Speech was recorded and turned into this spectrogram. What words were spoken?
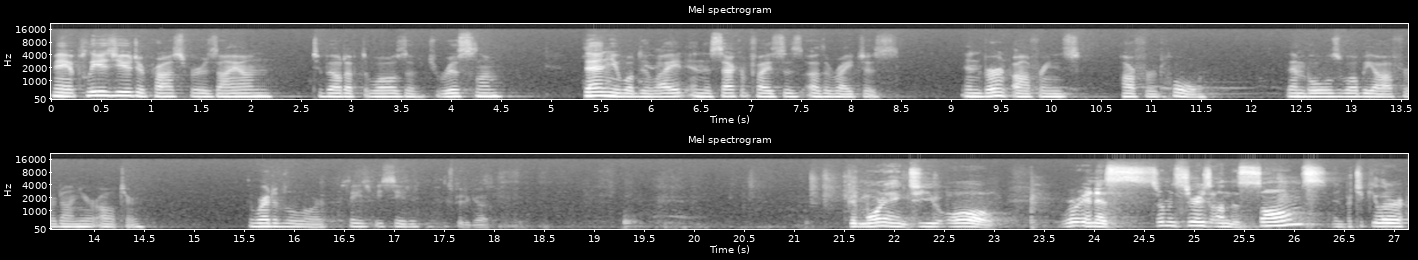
May it please you to prosper Zion, to build up the walls of Jerusalem. Then you will delight in the sacrifices of the righteous, in burnt offerings offered whole. Then bulls will be offered on your altar. The word of the Lord. Please be seated. Thanks be to God. Good morning to you all. We're in a sermon series on the Psalms, in particular,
